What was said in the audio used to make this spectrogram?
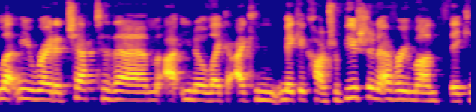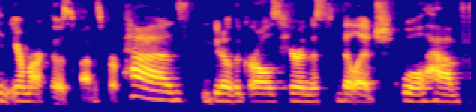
Let me write a check to them. I, you know, like I can make a contribution every month. They can earmark those funds for pads. You know, the girls here in this village will have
